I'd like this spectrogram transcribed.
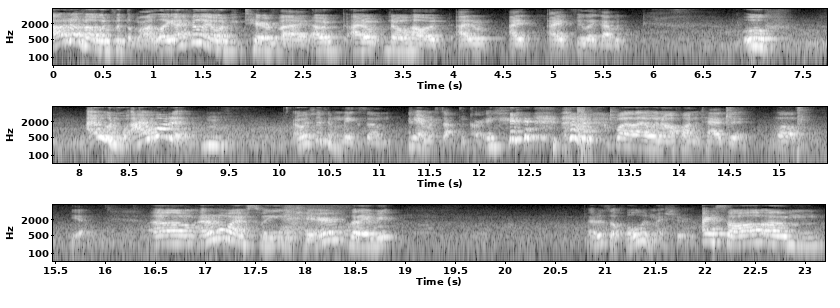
I don't know if I would put them on. Like I feel like I would be terrified. I would. I don't know how. I'd, I don't. I. I feel like I would. Oof. I would. I want to. Mm, I wish I could make some. The camera stopped recording while I went off on a tangent. Well, yeah. Um, I don't know why I'm swinging the chair, but I re. That is a hole in my shirt. I saw um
